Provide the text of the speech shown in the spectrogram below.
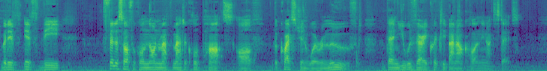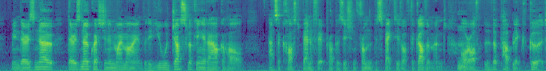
but if if the philosophical, non-mathematical parts of the question were removed, then you would very quickly ban alcohol in the United States. I mean, there is no there is no question in my mind that if you were just looking at alcohol as a cost benefit proposition from the perspective of the government or of the public good,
